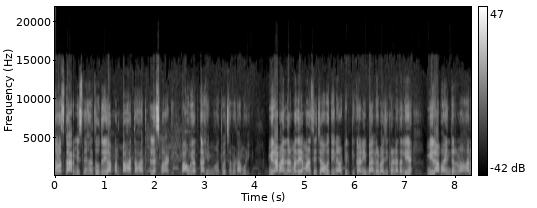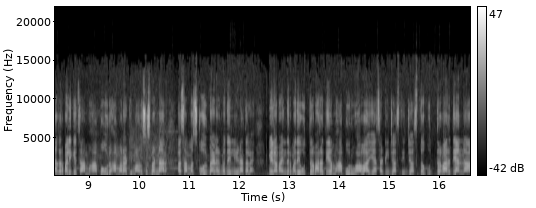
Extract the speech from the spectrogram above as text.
नमस्कार मी स्नेहल चौधरी आपण पाहत आहात एल एस मराठी. पाहूयात काही महत्त्वाच्या घडामोडी. मीरा भाईंदरमध्ये मनसेच्या वतीनं ठिकठिकाणी बॅनरबाजी करण्यात आली आहे. मीरा भाईंदर महानगरपालिकेचा महापौर हा मराठी माणूसच बनणार असा मजकूर बॅनरमध्ये लिहिण्यात आलाय. मीरा भाईंदरमध्ये उत्तर भारतीय महापौर व्हावा यासाठी जास्तीत जास्त उत्तर भारतीयांना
